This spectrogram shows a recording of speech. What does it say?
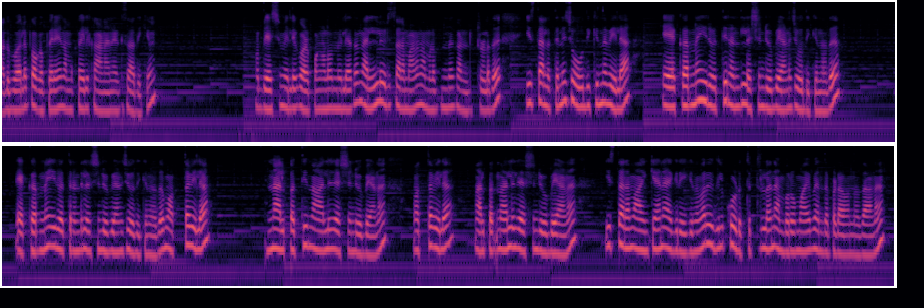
അതുപോലെ പുകപ്പരയും നമുക്കതിൽ കാണാനായിട്ട് സാധിക്കും. അത്യാവശ്യം വലിയ കുഴപ്പങ്ങളൊന്നുമില്ലാത്ത നല്ലൊരു സ്ഥലമാണ് നമ്മളിന്ന് കണ്ടിട്ടുള്ളത്. ഈ സ്ഥലത്തിന് ചോദിക്കുന്ന വില ഏക്കറിന് ഇരുപത്തി രണ്ട് ലക്ഷം രൂപയാണ് ചോദിക്കുന്നത്. ഏക്കറിന് ഇരുപത്തിരണ്ട് ലക്ഷം രൂപയാണ് ചോദിക്കുന്നത്. മൊത്ത വില നാൽപ്പത്തി നാല് ലക്ഷം രൂപയാണ്. മൊത്ത വില നാൽപ്പത്തിനാല് ലക്ഷം രൂപയാണ്. ഈ സ്ഥലം വാങ്ങിക്കാൻ ആഗ്രഹിക്കുന്നവർ ഇതിൽ കൊടുത്തിട്ടുള്ള നമ്പറുമായി ബന്ധപ്പെടാവുന്നതാണ്.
